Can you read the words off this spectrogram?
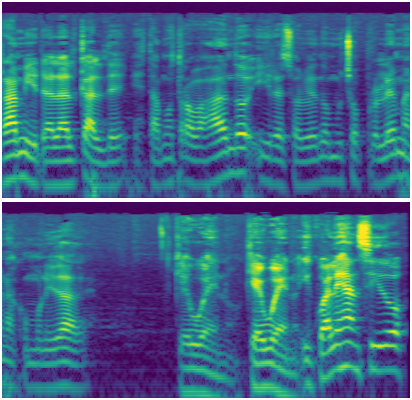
Ramírez, el alcalde, estamos trabajando y resolviendo muchos problemas en las comunidades. Qué bueno, qué bueno. ¿Y cuáles han sido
